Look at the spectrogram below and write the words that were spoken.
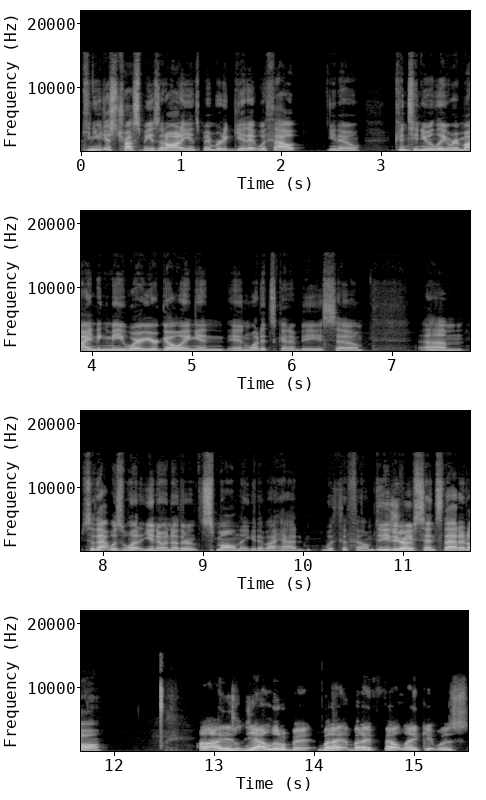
can you just trust me as an audience member to get it without you know continually reminding me where you're going and and what it's going to be? So. Um, so that was what you know another small negative I had with the film. Did either Sure. of you sense that at all? Uh, yeah, a little bit, but I but I felt like it was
